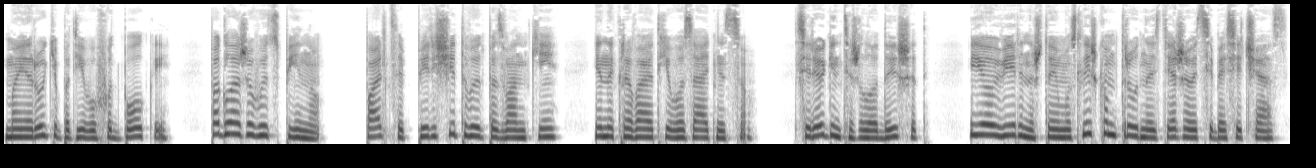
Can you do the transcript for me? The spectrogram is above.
Мои руки под его футболкой поглаживают спину, пальцы пересчитывают позвонки и накрывают его задницу. Серегин тяжело дышит, и я уверена, что ему слишком трудно сдерживать себя сейчас.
